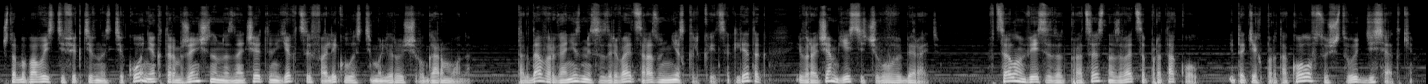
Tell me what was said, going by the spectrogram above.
чтобы повысить эффективность ЭКО, некоторым женщинам назначают инъекции фолликулостимулирующего гормона. Тогда в организме созревает сразу несколько яйцеклеток, и врачам есть из чего выбирать. В целом весь этот процесс называется протокол, и таких протоколов существует десятки –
